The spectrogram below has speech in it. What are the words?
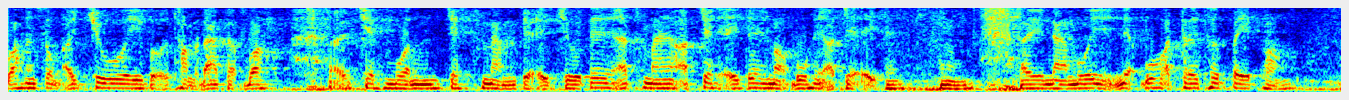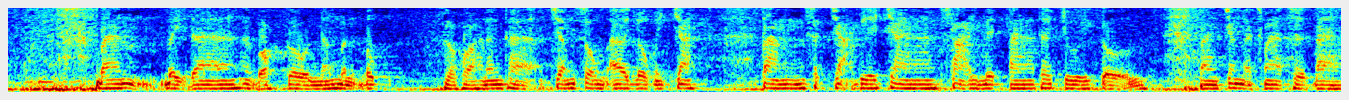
បោះនឹងសូមឲ្យជួយព្រោះធម្មតាតបោះចេះមុនចេះឆ្នាំចេះអីជួយទេអាត្មាអត់ចេះអីទេមកបួសនេះអត់ចេះអីទេហើយណាមួយអ្នកបួសអត់ត្រូវធ្វើពេកផងបានបិតារបស់កូននឹងមិនដុករបស់ហ្នឹងថាចឹងសូមឲ្យលោកម្ចាស់តាំងសច្ចវិជ្ជាផ្សាយមេត្តាទៅជួយកូនបានចឹងអាត្មាធ្វើបាន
